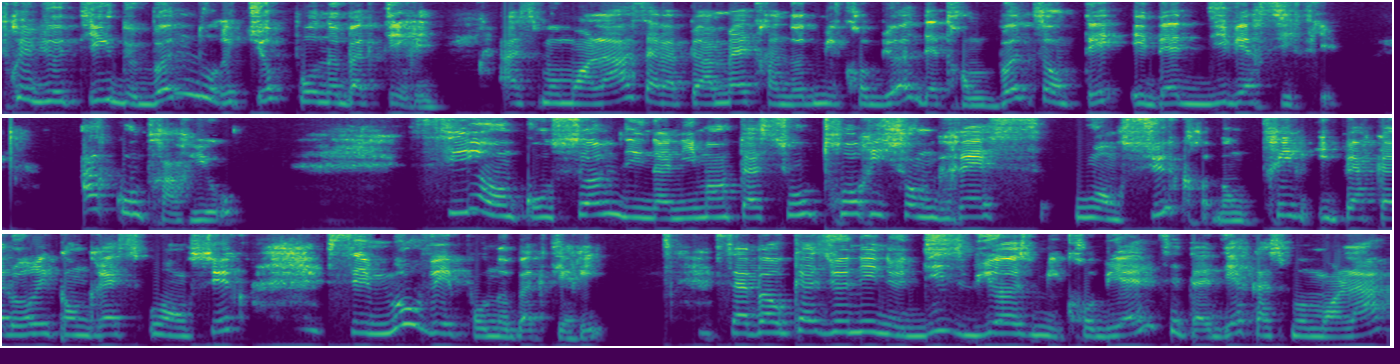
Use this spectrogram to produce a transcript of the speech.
prébiotiques, de bonne nourriture pour nos bactéries. À ce moment-là, ça va permettre à notre microbiote d'être en bonne santé et d'être diversifié. A contrario, si on consomme une alimentation trop riche en graisse ou en sucre, donc très hypercalorique en graisse ou en sucre, c'est mauvais pour nos bactéries ça va occasionner une dysbiose microbienne, c'est-à-dire qu'à ce moment-là,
